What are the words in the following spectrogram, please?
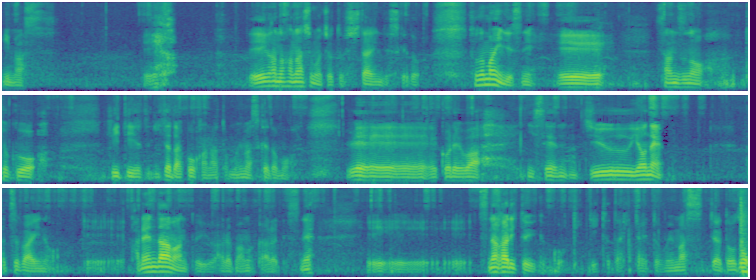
見ます。映画。映画の話もちょっとしたいんですけどその前にですね、えー、サンズの曲を聴いていただこうかなと思いますけども、えー、これは2014年発売の、えー、カレンダーマンというアルバムからですね、えー、つながりという曲を聴いていただきたいと思います。ではどうぞ。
